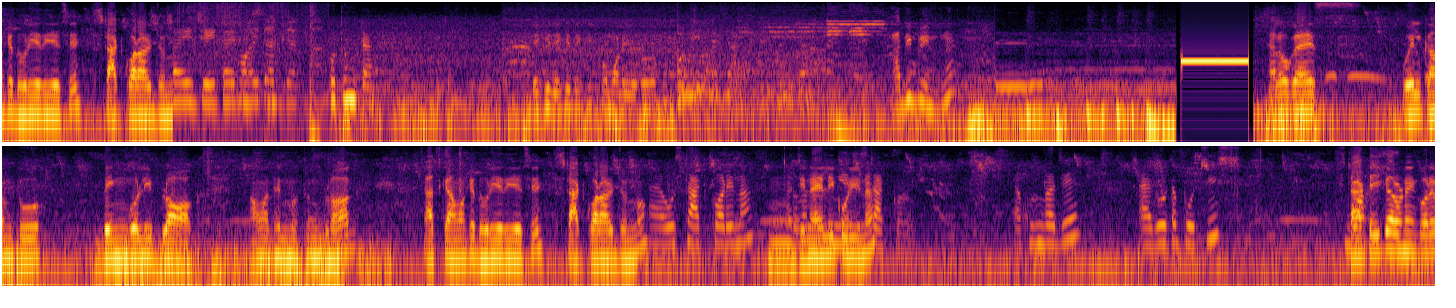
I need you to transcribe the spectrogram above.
আমাকে ধরিয়ে দিয়েছে স্টার্ট করার জন্য। এই যে এটাই প্রথমটা। দেখি দেখি দেখি কোমল ইয়ে করো। আদি প্রিন্ট না? Hello guys welcome to Bengali blog আমাদের নতুন ব্লগ আজকে আমাকে ধরিয়ে দিয়েছে স্টার্ট করার জন্য। হ্যাঁ, ও স্টার্ট করে না। generally করি না। স্টার্ট করো। এখন বাজে এগারোটা পঁচিশ। স্টার্ট এই কারণে করে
